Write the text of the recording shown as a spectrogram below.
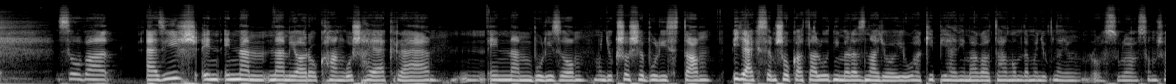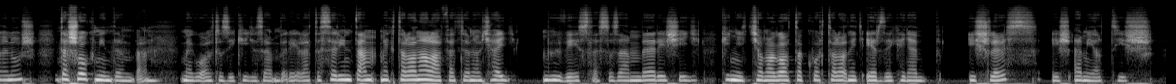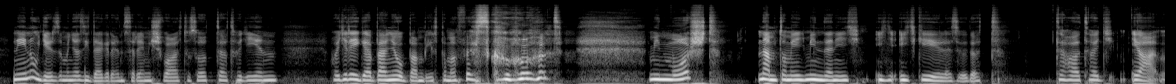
szóval ez is. Én, én nem, nem járok hangos helyekre, én nem bulizom, mondjuk sose buliztam. Igyekszem sokat aludni, mert az nagyon jó, ha kipiheni magát a hangom, de mondjuk nagyon rosszul alszom sajnos. De sok mindenben megváltozik így az ember élete. Szerintem még talán alapvetően, hogyha egy művész lesz az ember, és így kinyitja magát, akkor talán így érzékenyebb is lesz, és emiatt is. Én úgy érzem, hogy az idegrendszerem is változott, tehát hogy én, hogy régebben jobban bírtam a feszkót, mint most, nem tudom, így minden így, így, így kiéleződött. Tehát, hogy ja,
